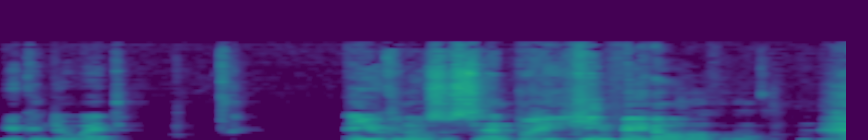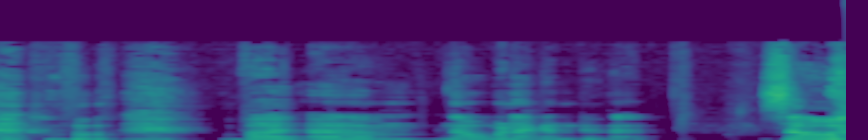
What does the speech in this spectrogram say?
you can do it. And you can also send by email. but um, no, we're not gonna do that. So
